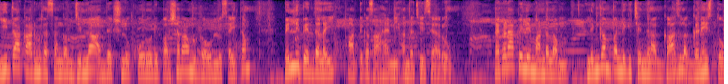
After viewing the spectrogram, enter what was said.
గీతా కార్మిక సంఘం జిల్లా అధ్యక్షులు కోరూరి పరశురాములు గౌడ్లు సైతం పెళ్ళి పెద్దలై ఆర్థిక సహాయాన్ని అందజేశారు. పెగడాపల్లి మండలం లింగంపల్లికి చెందిన గాజుల గణేష్తో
